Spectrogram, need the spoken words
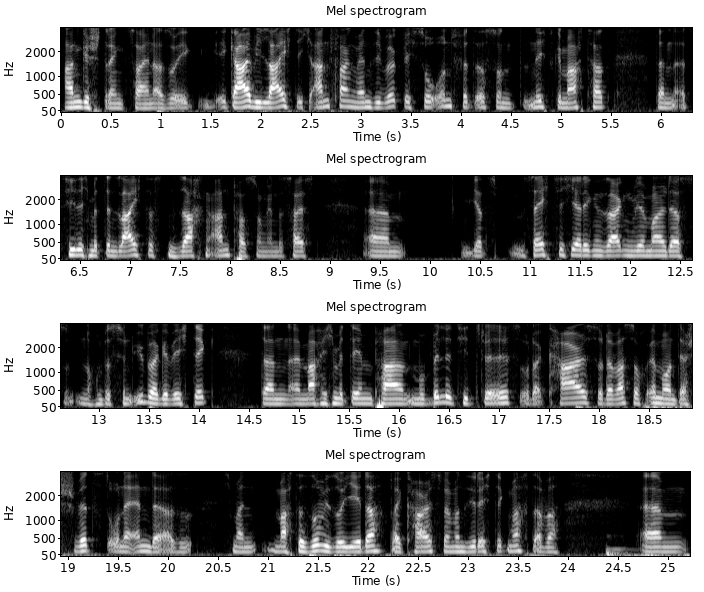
angestrengt sein. Also e egal wie leicht ich anfange, wenn sie wirklich so unfit ist und nichts gemacht hat, dann erziele ich mit den leichtesten Sachen Anpassungen. Das heißt, ähm, jetzt 60-Jährigen sagen wir mal, der ist noch ein bisschen übergewichtig, dann äh, mache ich mit dem ein paar Mobility Drills oder Cars oder was auch immer und der schwitzt ohne Ende. Also ich meine, macht das sowieso jeder bei Cars, wenn man sie richtig macht, aber ähm,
